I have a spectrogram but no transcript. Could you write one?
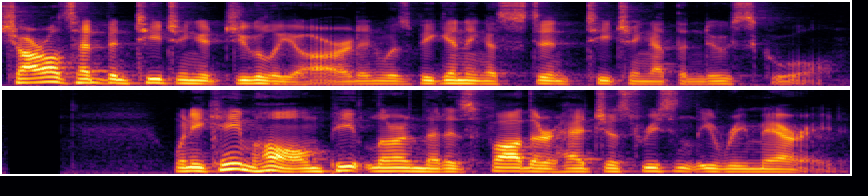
Charles had been teaching at Juilliard and was beginning a stint teaching at the New School. When he came home, Pete learned that his father had just recently remarried.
